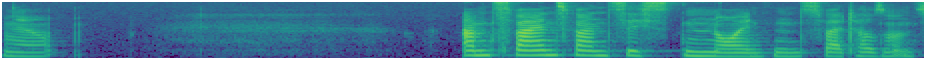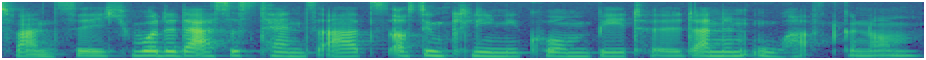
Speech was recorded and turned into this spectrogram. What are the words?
Ja. Am 22.09.2020 wurde der Assistenzarzt aus dem Klinikum Bethel dann in U-Haft genommen.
